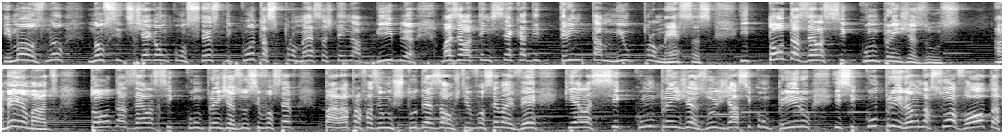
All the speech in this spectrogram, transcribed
Irmãos, não, não se chega a um consenso de quantas promessas tem na Bíblia, mas ela tem cerca de 30 mil promessas, e todas elas se cumprem em Jesus. Amém, amados? Todas elas se cumprem em Jesus. Se você parar para fazer um estudo exaustivo, você vai ver que elas se cumprem em Jesus, já se cumpriram e se cumprirão na sua volta,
